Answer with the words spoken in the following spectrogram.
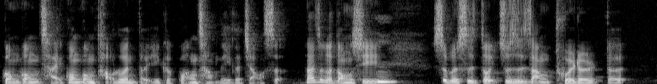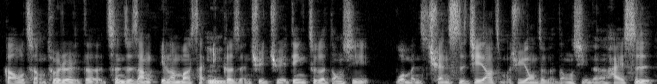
公共财、公共讨论的一个广场的一个角色。那这个东西。嗯是不是都就是让 Twitter 的高层 Twitter 的，甚至让 Elon Musk 一个人去决定这个东西，我们全世界要怎么去用这个东西呢？还是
